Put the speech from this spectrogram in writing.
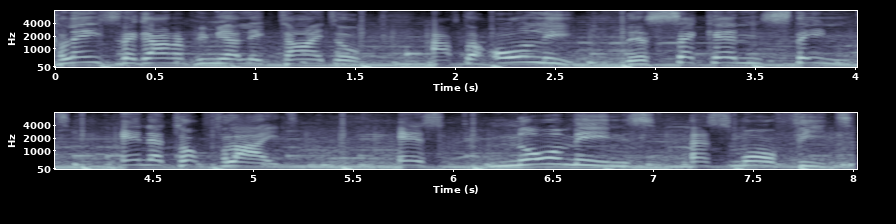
clinch the Ghana Premier League title after only the second stint in the top flight is no means a small feat.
